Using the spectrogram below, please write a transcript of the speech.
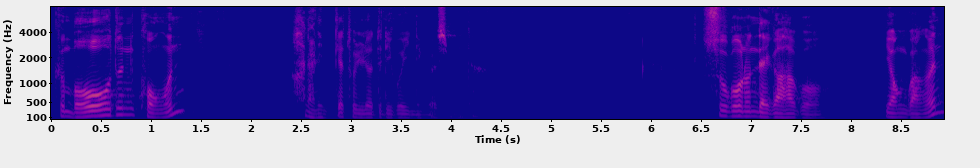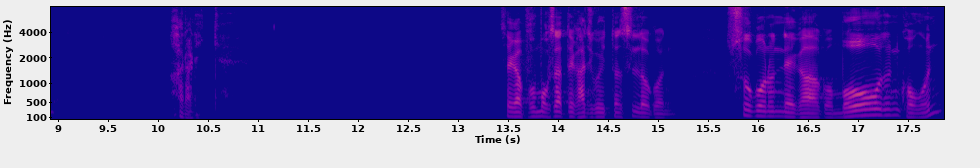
그 모든 공은 하나님께 돌려드리고 있는 것입니다. 수고는 내가 하고 영광은 하나님께. 제가 부목사 때 가지고 있던 슬로건 수고는 내가 하고 모든 공은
